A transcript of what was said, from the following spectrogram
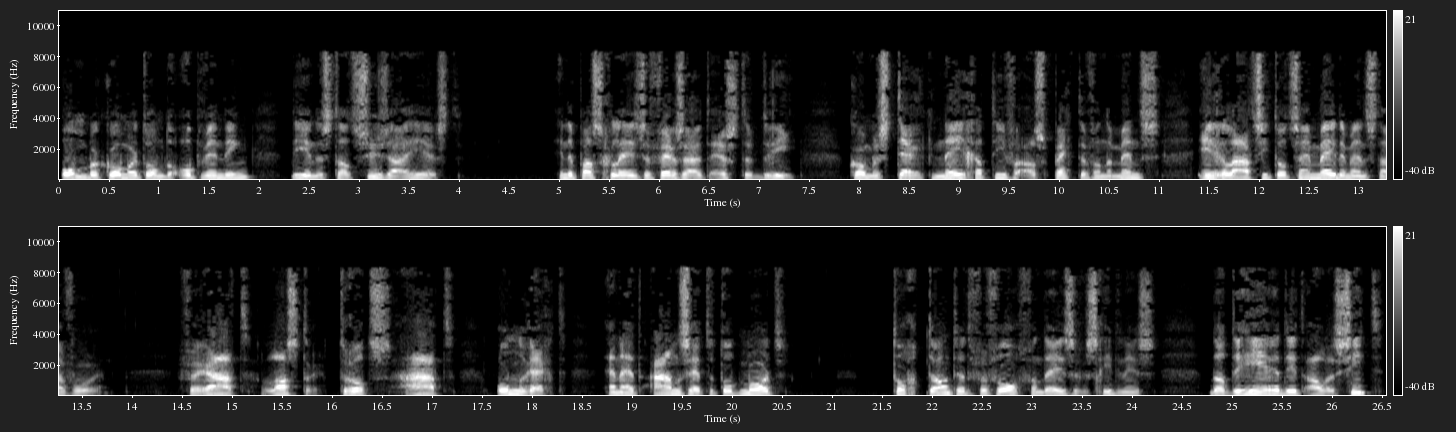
onbekommerd om de opwinding die in de stad Susa heerst. In de pas gelezen vers uit Esther 3 komen sterk negatieve aspecten van de mens in relatie tot zijn medemens naar voren. Verraad, laster, trots, haat, onrecht en het aanzetten tot moord. Toch toont het vervolg van deze geschiedenis dat de Heere dit alles ziet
